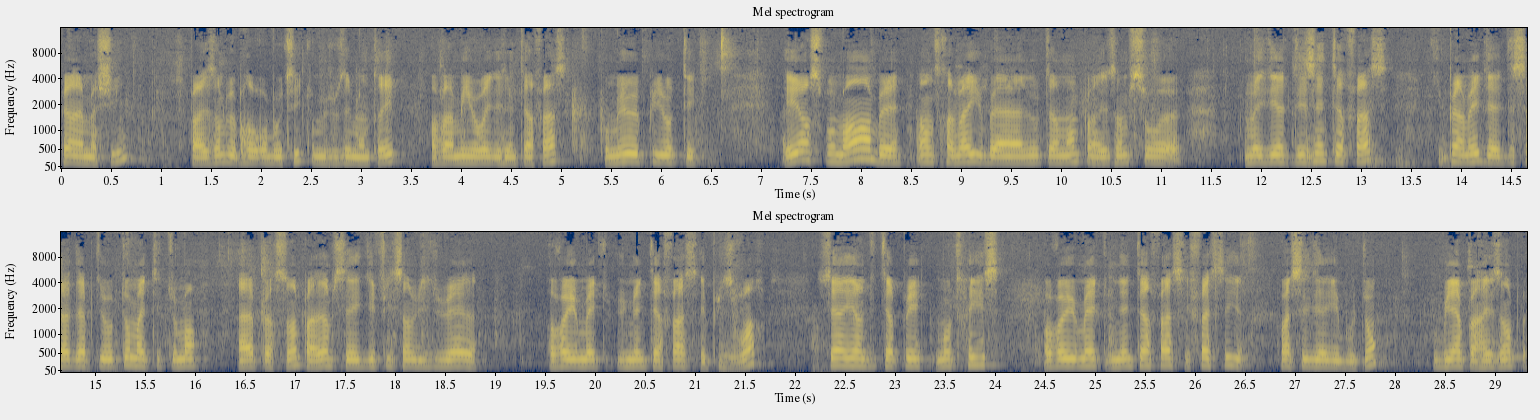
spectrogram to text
vers la machine. Par exemple le bras robotique, comme je vous ai montré, on va améliorer les interfaces pour mieux piloter. Et en ce moment, ben, on travaille ben, notamment, par exemple, sur euh, des interfaces qui permettent de, s'adapter automatiquement à la personne. Par exemple, si elle a des déficients visuels, on va lui mettre une interface et puisse voir. Si elle est handicapée motrice, on va lui mettre une interface facile pour accéder à les boutons. Ou bien, par exemple,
